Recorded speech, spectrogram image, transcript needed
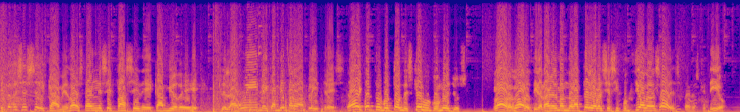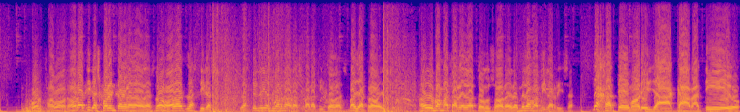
Entonces es el cambio, ¿no? Está en esa fase de cambio de, de la Wii, me cambié para la Play 3. ¡Ay, cuántos botones! ¿Qué hago con ellos? Claro, claro, tirarán el mando a la tele a ver si así funcionan, ¿sabes? Pero es que, tío, por favor, ahora tiras 40 granadas, ¿no? Ahora las tiras, las tenías guardadas para ti todas. Vaya pro este. A ver, va a matarle a todos ahora, ¿eh? me daba a mí la risa. Déjate morir ya, acaba, tío.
